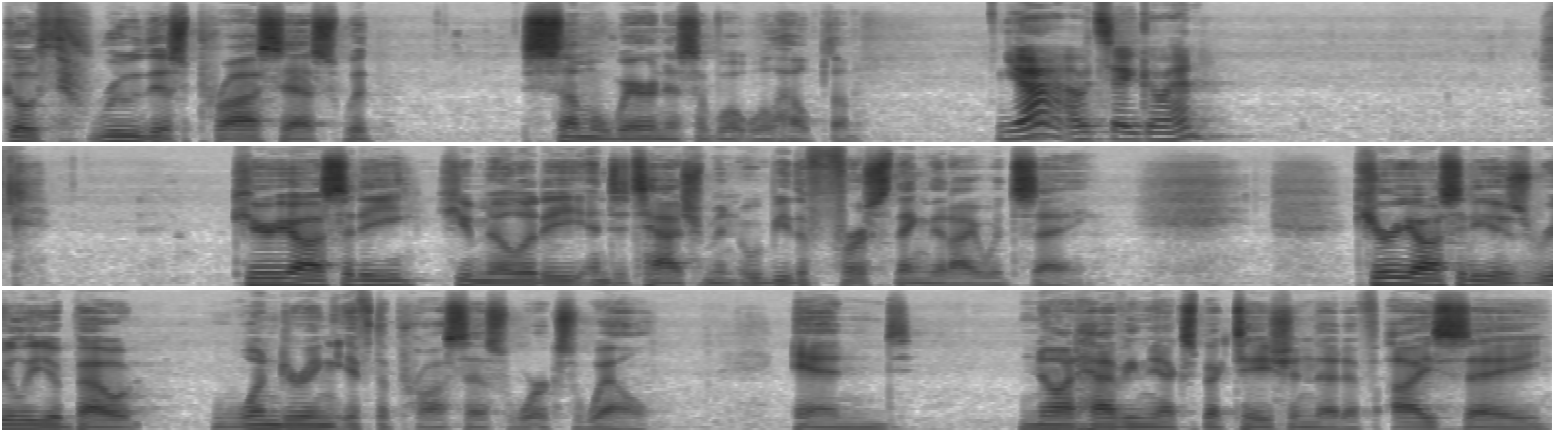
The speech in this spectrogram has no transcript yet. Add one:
go through this process with some awareness of what will help them. Yeah, I would say go ahead. Curiosity, humility, and detachment would be the first thing that I would say. Curiosity is really about wondering if the process works well and not having the expectation that if I say,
